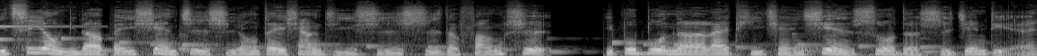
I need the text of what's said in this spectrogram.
一次用饮料杯限制使用对象及实施的方式。一步步呢，来提前限塑的时间点。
